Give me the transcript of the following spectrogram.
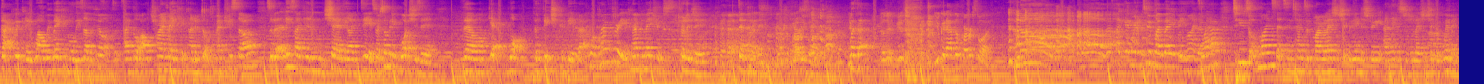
that quickly while we're making all these other films. I thought I'll try and make it kind of documentary style so that at least I can share the idea. So if somebody watches it, they'll get what the feature could be about. Well, can I have three? Can I have the Matrix trilogy? Definitely. What's that? You can have the first one. No, no, that's like getting rid of two of my babies. So I have two sort of mindsets in terms of my relationship with the industry and the industry's relationship with women.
